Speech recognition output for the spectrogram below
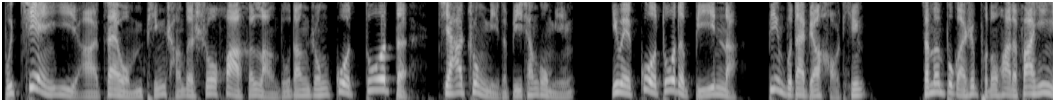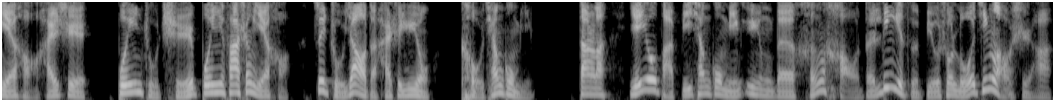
不建议啊，在我们平常的说话和朗读当中过多的加重你的鼻腔共鸣。因为过多的鼻音呢，并不代表好听。咱们不管是普通话的发音也好，还是播音主持、播音发声也好，最主要的还是运用口腔共鸣。当然了，也有把鼻腔共鸣运用的很好的例子，比如说罗京老师啊，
